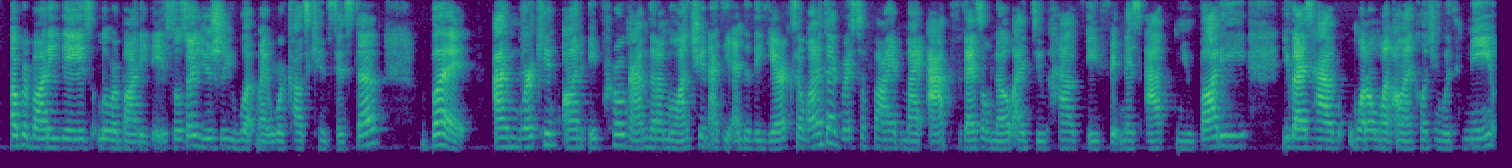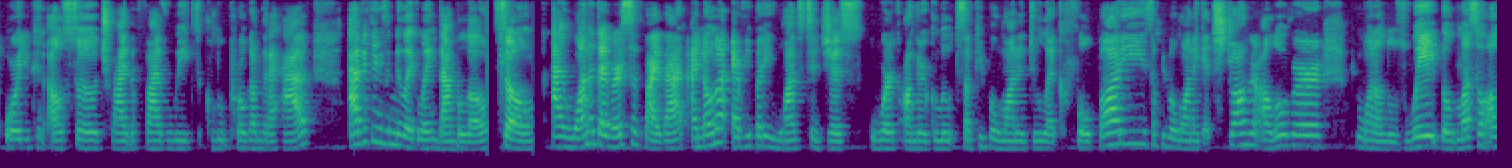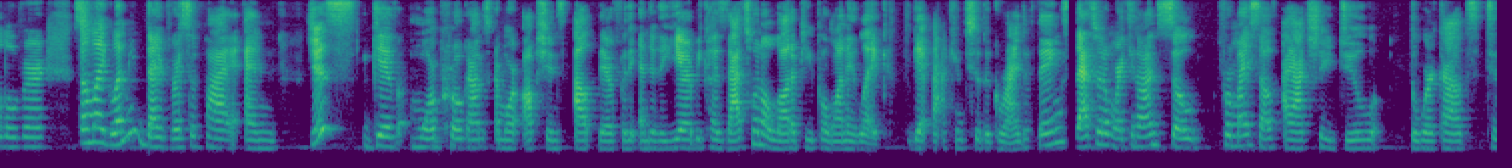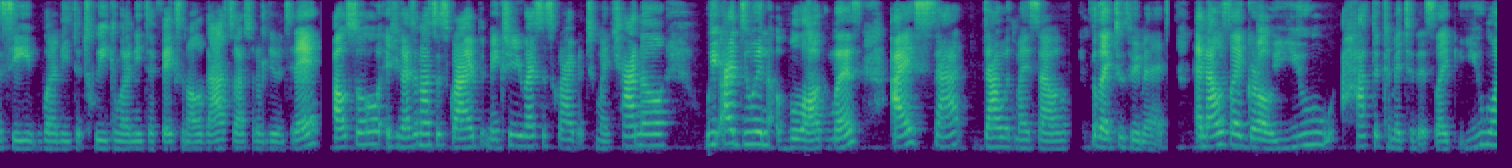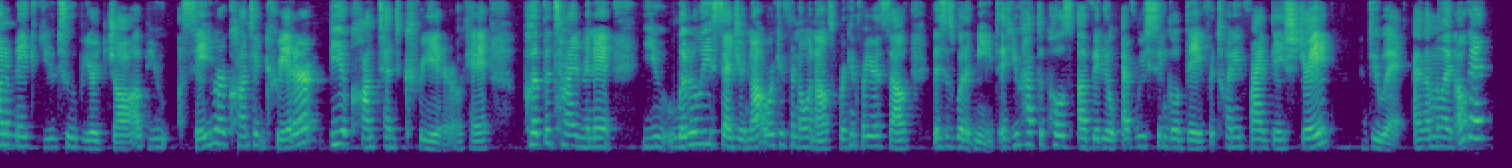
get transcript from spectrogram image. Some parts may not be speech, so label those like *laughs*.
upper body days, lower body days. Those are usually what my workouts consist of. But I'm working on a program that I'm launching at the end of the year because I want to diversify my app. If you guys don't know, I do have a fitness app, NuBody. You guys have one-on-one online coaching with me, or you can also try the five weeks glute program that I have. Everything's gonna be like linked down below. So I want to diversify that. I know not everybody wants to just work on their glutes. Some people want to do like full body. Some people want to get stronger all over. People want to lose weight, build muscle all over. So I'm like, let me diversify and just give more programs and more options out there for the end of the year because that's when a lot of people want to like get back into the grind of things. That's what I'm working on. So for myself, I actually do the workouts to see what I need to tweak and what I need to fix and all of that. So that's what I'm doing today. Also, if you guys are not subscribed, make sure you guys subscribe to my channel. We are doing Vlogmas. I sat down with myself for like two, three minutes. And I was like, girl, you have to commit to this. Like, you want to make YouTube your job. You say you're a content creator, be a content creator, okay? Put the time in it. You literally said you're not working for no one else, working for yourself. This is what it means. If you have to post a video every single day for 25 days straight, do it. And I'm like, okay,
